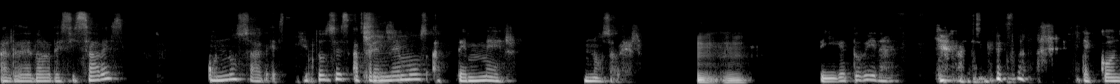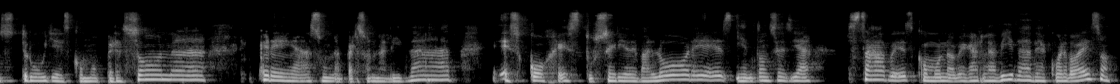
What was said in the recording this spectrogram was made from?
alrededor de si sabes o no sabes. Y entonces aprendemos a temer no saber. Sigue tu vida. Te construyes como persona, creas una personalidad, escoges tu serie de valores y entonces ya sabes cómo navegar la vida de acuerdo a eso.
